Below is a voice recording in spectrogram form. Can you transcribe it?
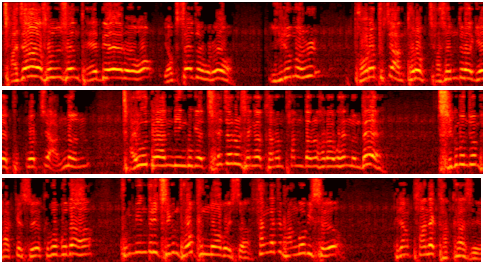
자자손손 대대로 역사적으로 이름을 더럽히지 않도록 자손들에게 부끄럽지 않는 자유 대한민국의 체제를 생각하는 판단을 하라고 했는데 지금은 좀 바뀌었어요. 그거보다 국민들이 지금 더 분노하고 있어. 한 가지 방법이 있어요. 그냥 탄핵 각하하세요.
